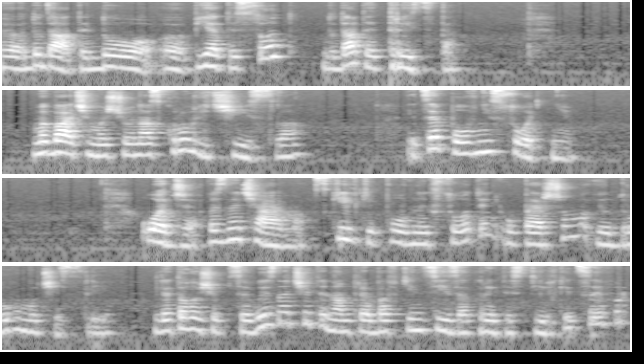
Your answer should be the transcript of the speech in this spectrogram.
е, додати до е, 500, додати 300. Ми бачимо, що у нас круглі числа, і це повні сотні. Отже, визначаємо, скільки повних сотень у першому і у другому числі. Для того, щоб це визначити, нам треба в кінці закрити стільки цифр,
